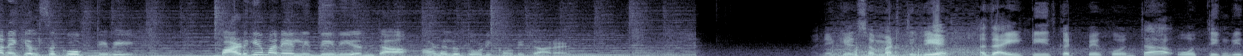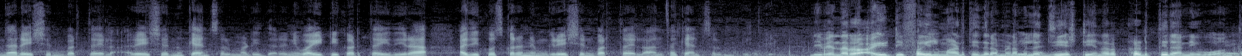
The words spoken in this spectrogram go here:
ಮನೆ ಕೆಲಸಕ್ಕೆ ಹೋಗ್ತೀವಿ. ಬಾಡಿಗೆ ಮನೆಯಲ್ಲಿದ್ದೀವಿ ಅಂತ ಅಳಲು ತೋಡಿಕೊಂಡಿದ್ದಾರೆ. ಮನೆ ಕೆಲಸ ಮಾಡ್ತೀವಿ ಅದು ಐ ಟಿ ಕಟ್ಟಬೇಕು ಅಂತ ಹೋದ ತಿಂಗಳಿಂದ ರೇಷನ್ ಬರ್ತಾ ಇಲ್ಲ. ರೇಷನ್ನು ಕ್ಯಾನ್ಸಲ್ ಮಾಡಿದ್ದಾರೆ. ನೀವು ಐ ಟಿ ಕಟ್ತಾ ಇದ್ದೀರಾ ಅದಕ್ಕೋಸ್ಕರ ನಿಮ್ಗೆ ರೇಷನ್ ಬರ್ತಾ ಇಲ್ಲ ಅಂತ ಕ್ಯಾನ್ಸಲ್ ಮಾಡಿದ್ರಿ ನೀವೇನಾದ್ರು ಐ ಟಿ ಫೈಲ್ ಮಾಡ್ತಿದ್ದೀರಾ ಮೇಡಮ್ ಇಲ್ಲ ಜಿ ಎಸ್ ಟಿ ಏನಾರು ಕಟ್ತೀರಾ ನೀವು ಅಂತ?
